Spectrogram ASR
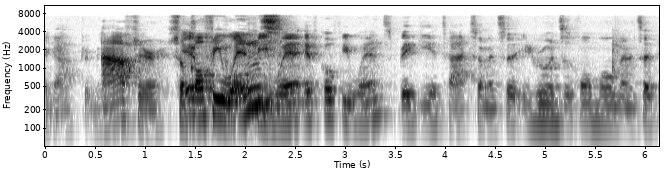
I think after. maybe. After. So If Kofi wins. win, if Kofi wins, Big E attacks him and said he ruins his whole moment and said,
